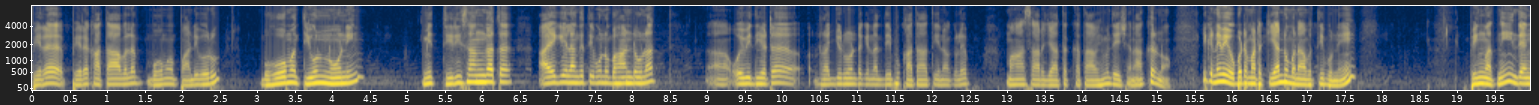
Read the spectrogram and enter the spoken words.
පෙර පෙර කතාවල බොහොම පඬිවරු බොහොම තියුණු නෝනින් මේ ත්‍රිසංගත අයගේ ළඟ තිබුණු භාණ්ඩ උනත් ওই විදිහට රජ්ජුරුවන්ට ගෙනත් දීපු කතා තියෙනවා කියලා මහාසාර ජාතක කතාව එහෙම දේශනා කරනවා. ඒක නෙවෙයි ඔබට මට කියන්න උමනාව තිබුණේ පින්වත්නි දැන්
